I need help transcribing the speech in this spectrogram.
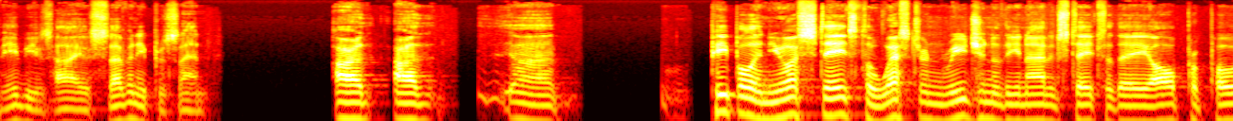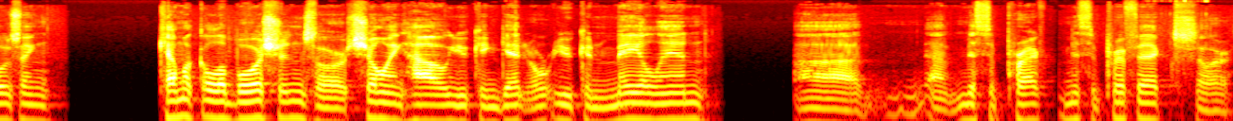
maybe as high as 70%. Are, are uh, people in your states, the western region of the United States, are they all proposing chemical abortions or showing how you can get or you can mail in uh, uh, or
